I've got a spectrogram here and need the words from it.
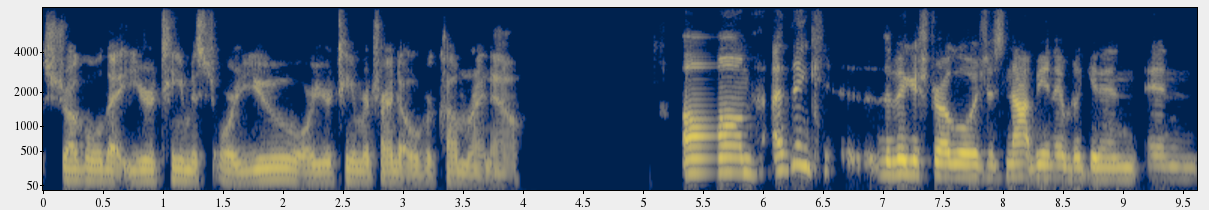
struggle that your team is or you or your team are trying to overcome right now? Um, I think the biggest struggle is just not being able to get in and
